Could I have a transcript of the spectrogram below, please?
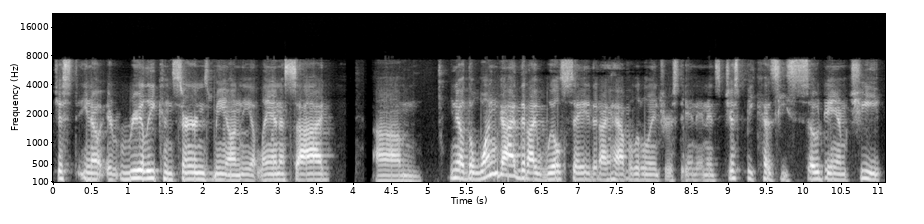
just you know it really concerns me on the Atlanta side. Um, you know, the one guy that I will say that I have a little interest in, and it's just because he's so damn cheap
